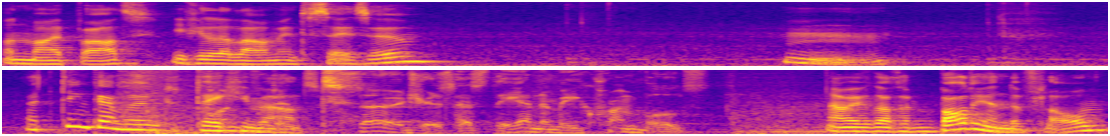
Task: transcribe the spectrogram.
on my part, if you'll allow me to say so. Hmm. I think I'm going to take him out. surges as the enemy crumbles. Now we've got a body on the floor.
